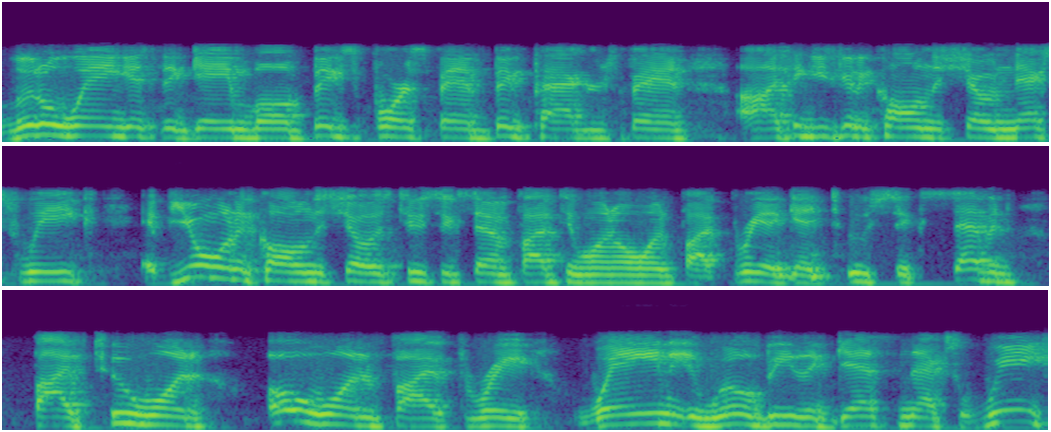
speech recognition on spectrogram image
Lil Wayne gets the game ball. Big sports fan, big Packers fan. Uh, I think he's going to call on the show next week. If you want to call on the show, it's 267 521 0153. Again, 267 521 0153. Wayne will be the guest next week.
